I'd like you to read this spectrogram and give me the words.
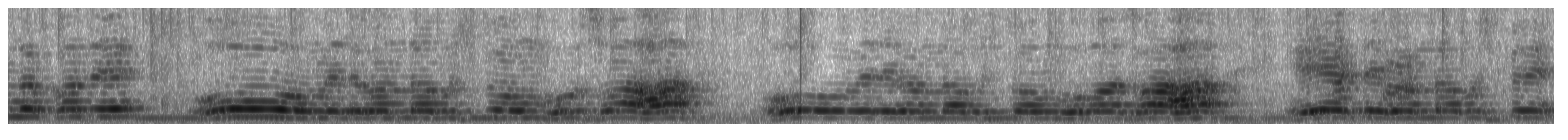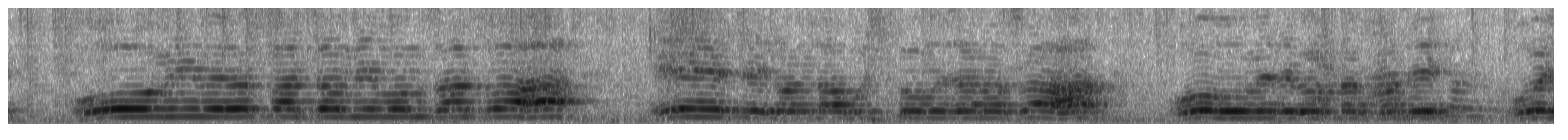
গন্ধক্ষতে ওম এতে গন্ধ পুষ্পং ভূ স্বাহা। ওম এতে গন্ধ পুষ্পং ভুব স্বাহা। এতে গন্ধ পুষ্পে ওম নিমেরোৎপাদ্যম নিমম স্বা স্বাহা। এতে গন্ধ পুষ্পং জন স্বাহা। ওম এতে গন্ধক্ষতে ওই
